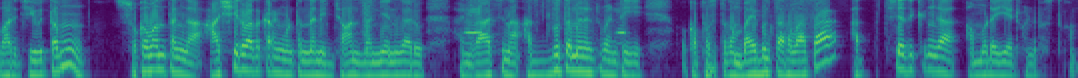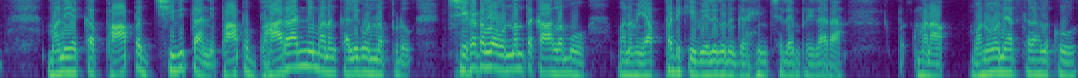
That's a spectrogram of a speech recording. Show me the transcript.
వారి జీవితం సుఖవంతంగా ఆశీర్వాదకరంగా ఉంటుందని జాన్ బన్యన్ గారు ఆయన రాసిన అద్భుతమైనటువంటి ఒక పుస్తకం. బైబిల్ తర్వాత అత్యధికంగా అమ్ముడయ్యేటువంటి పుస్తకం. మన యొక్క పాప జీవితాన్ని పాప భారాన్ని మనం కలిగి ఉన్నప్పుడు చీకటిలో ఉన్నంత కాలము మనం ఎప్పటికీ వెలుగును గ్రహించలేం ప్రియులారా. మన మనోనేత్రాలకు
